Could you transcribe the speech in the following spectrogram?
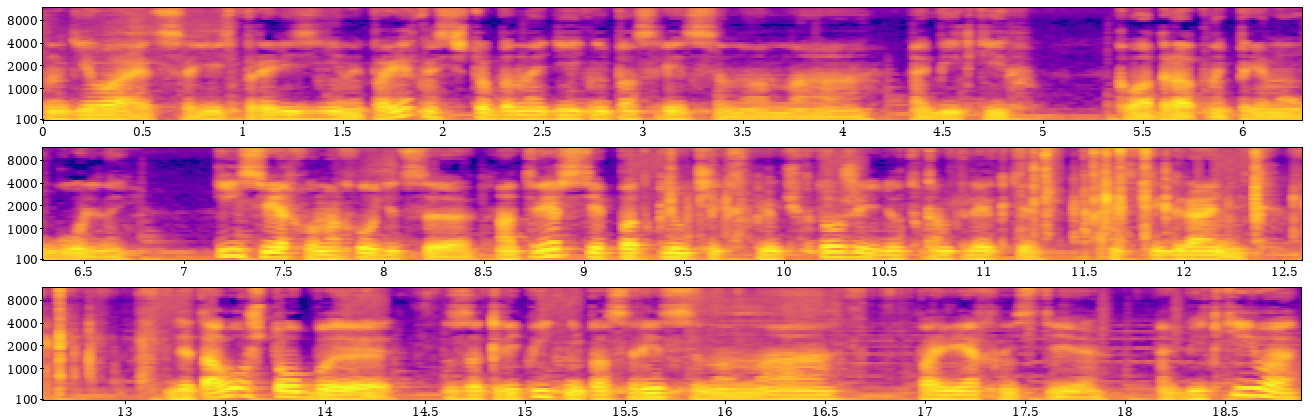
надевается, есть прорезиненная поверхность, чтобы надеть непосредственно на объектив квадратный прямоугольный. И сверху находится отверстие под ключик. Ключик тоже идет в комплекте. Шестигранник. Для того, чтобы закрепить непосредственно на поверхности объектива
